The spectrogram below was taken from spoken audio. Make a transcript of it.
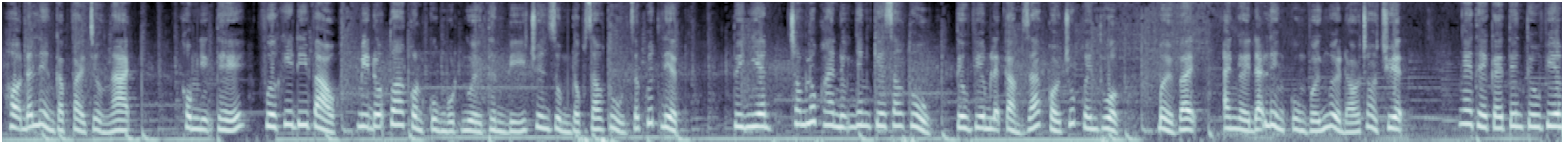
họ đã liền gặp phải trở ngại. Không những thế, vừa khi đi vào, Mỹ Độ Toa còn cùng một người thần bí chuyên dùng độc giao thủ rất quyết liệt. Tuy nhiên, trong lúc hai nữ nhân kia giao thủ, Tiêu Viêm lại cảm giác có chút quen thuộc, bởi vậy anh ấy đã liền cùng với người đó trò chuyện. Nghe thấy cái tên Tiêu Viêm,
